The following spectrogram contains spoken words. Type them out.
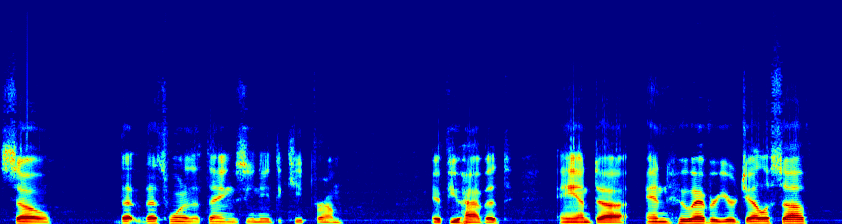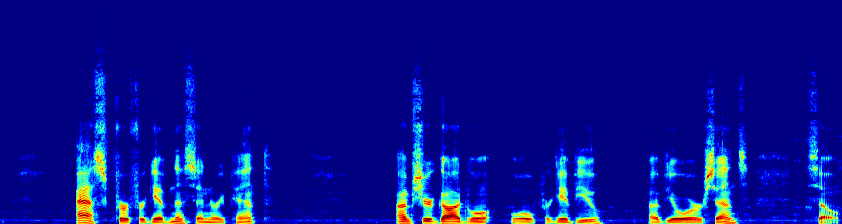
So that that's one of the things you need to keep from if you have it and uh, and whoever you're jealous of, ask for forgiveness and repent. I'm sure God will will forgive you of your sins. So,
